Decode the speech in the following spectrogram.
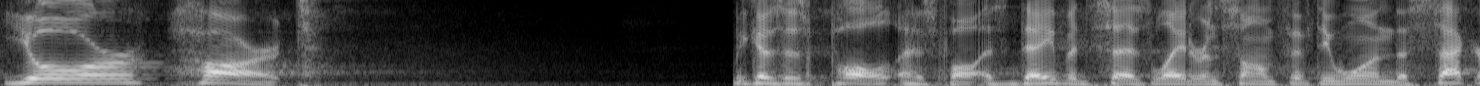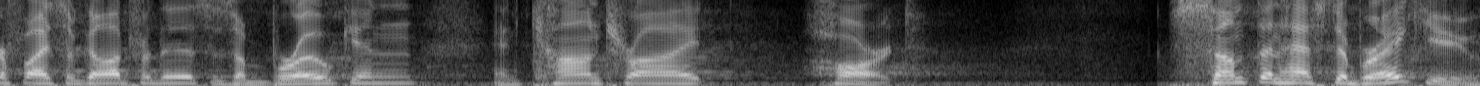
your heart, because as Paul, as Paul, as David says later in Psalm 51, the sacrifice of God for this is a broken and contrite heart. Something has to break you.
